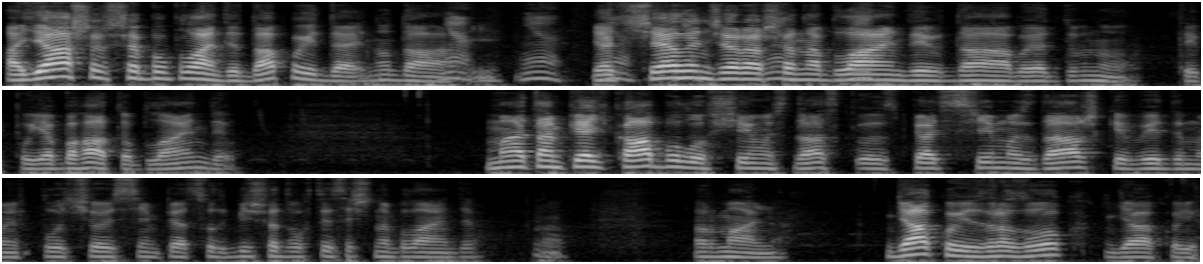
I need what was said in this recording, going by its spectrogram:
А я ще, ще по блайнді, да, по ідеї? Ну да. Ні, ні, Я ні, челенджера ні, ще ні. наблайндив, да, бо я ну, типу, я багато блайндив. У мене там 5к було з чимось, да, з з 5 з чимось дашки, видимо, вийшло 7500, більше 2000 на блайндив. Ну, нормально. Дякую, зразок, дякую.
